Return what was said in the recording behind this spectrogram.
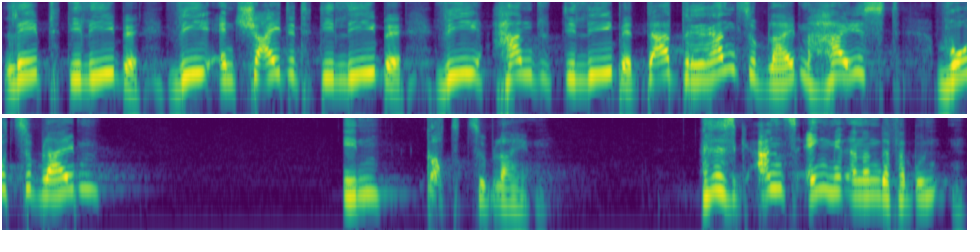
lebt die Liebe? Wie entscheidet die Liebe? Wie handelt die Liebe? Da dran zu bleiben heißt, wo zu bleiben? In Gott zu bleiben. Das ist ganz eng miteinander verbunden.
